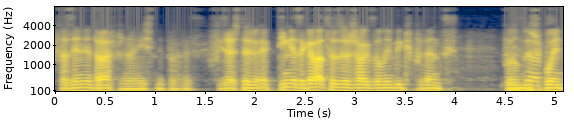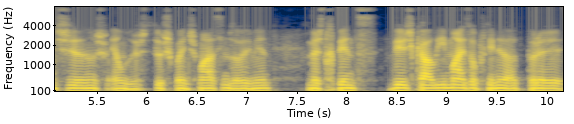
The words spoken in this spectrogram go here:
fazendo entre aspas, não é isto? Tipo, Fizeste, tinhas acabado de fazer os Jogos Olímpicos, portanto foi um dos pontos, é um dos teus pontos máximos, obviamente, mas de repente vês que há ali mais oportunidade para.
